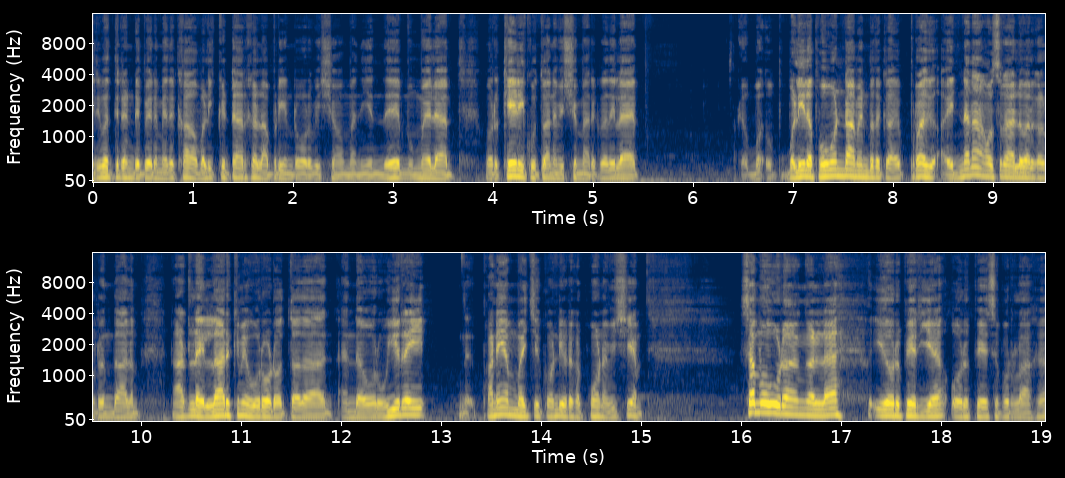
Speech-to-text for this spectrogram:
இருபத்தி ரெண்டு பேரும் எதுக்காக வலிக்கிட்டார்கள் அப்படின்ற ஒரு விஷயம் வந்து வந்து உண்மையில ஒரு கேலி கூத்தான விஷயமா இருக்குது. இதுல வெளியில போக வேண்டாம் என்பதுக்கு பிறகு என்னதான் அவசர அலுவலர்கள் இருந்தாலும் நாட்டில் எல்லாருக்குமே ஊரோட ஒத்ததா அந்த ஒரு உயிரை பணயம் வச்சுக்கொண்டு இவர்கள் போன விஷயம். சமூக ஊடகங்களில் இது ஒரு பெரிய ஒரு பேசு பொருளாக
